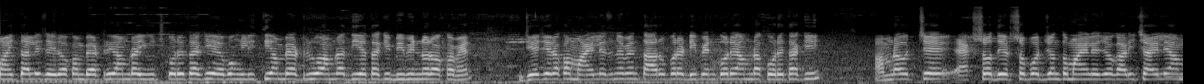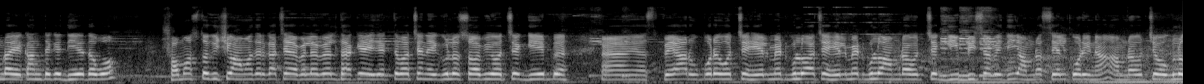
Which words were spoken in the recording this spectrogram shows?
পঁয়তাল্লিশ, এইরকম ব্যাটারি আমরা ইউজ করে থাকি এবং লিথিয়াম ব্যাটারিও আমরা দিয়ে থাকি বিভিন্ন রকমের। যে যেরকম মাইলেজ নেবেন, তার উপরে ডিপেন্ড করে আমরা করে থাকি। আমরা হচ্ছে একশো, দেড়শো পর্যন্ত মাইলেজও গাড়ি চাইলে আমরা এখান থেকে দিয়ে দেবো। সমস্ত কিছু আমাদের কাছে অ্যাভেলেবেল থাকে। এই দেখতে পাচ্ছেন, এগুলো সবই হচ্ছে গিফট স্পেয়ার উপরে হচ্ছে হেলমেটগুলো আছে। হেলমেটগুলো আমরা হচ্ছে গিফট হিসাবে দিই, আমরা সেল করি না। আমরা হচ্ছে ওগুলো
